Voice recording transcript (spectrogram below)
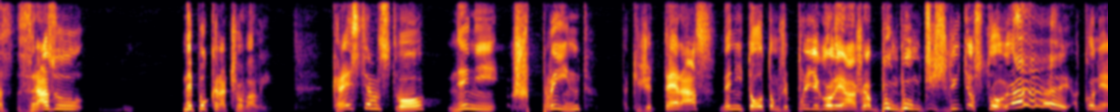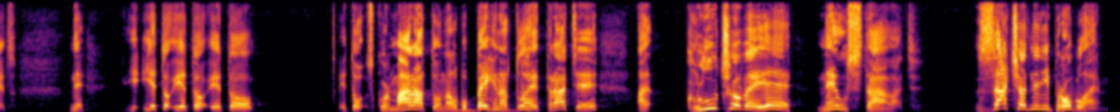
a zrazu nepokračovali. Kresťanstvo není šprint, taký, že teraz, není to o tom, že príde Goliáš a bum, bum, tyš, víťazstvo, hej, a koniec. Nie, je, to, je, to, je, to, je to skôr maratón alebo beh na dlhé trate a kľúčové je neustávať. Začať není problém.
